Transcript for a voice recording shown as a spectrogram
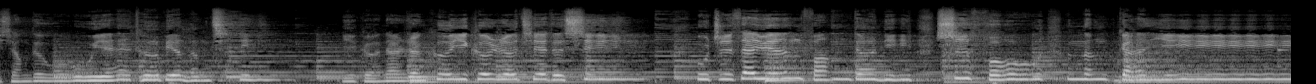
乡的午夜特别冷清，一个男人和一颗热切的心，不知在远方的你是否能感应。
